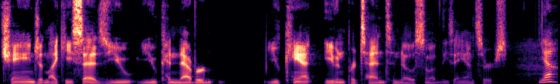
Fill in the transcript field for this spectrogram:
change and like he says you you can never you can't even pretend to know some of these answers. Yeah.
